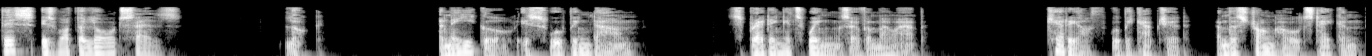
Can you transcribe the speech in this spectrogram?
This is what the Lord says. Look, an eagle is swooping down, spreading its wings over Moab. Kerioth will be captured and the strongholds taken.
